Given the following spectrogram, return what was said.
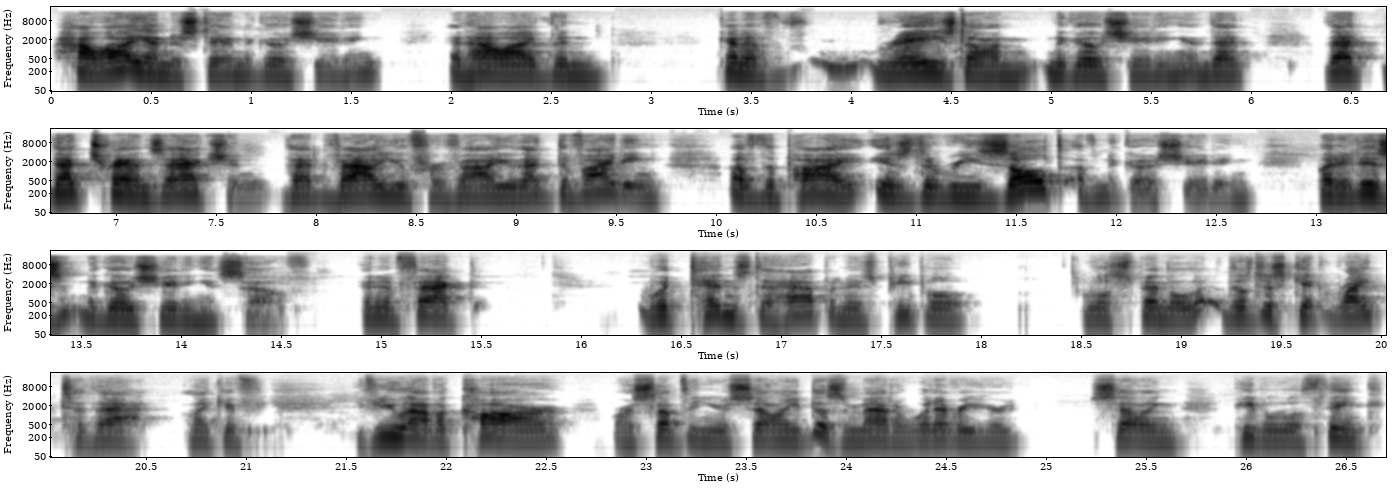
how I understand negotiating and how I've been kind of raised on negotiating. And that that that transaction, that value for value, that dividing of the pie is the result of negotiating, but it isn't negotiating itself. And in fact, what tends to happen is people will spend a, they'll just get right to that. Like if if you have a car or something you're selling, it doesn't matter whatever you're selling, people will think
